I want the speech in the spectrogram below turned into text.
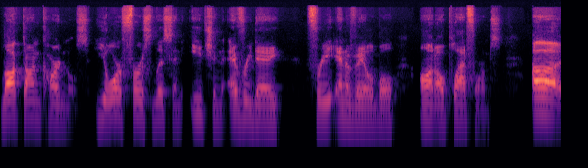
Locked On Cardinals your first listen each and every day, free and available on all platforms. Uh,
